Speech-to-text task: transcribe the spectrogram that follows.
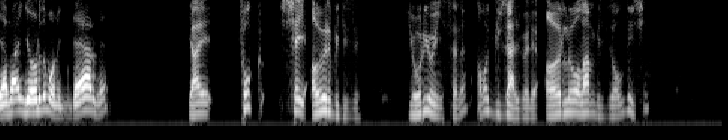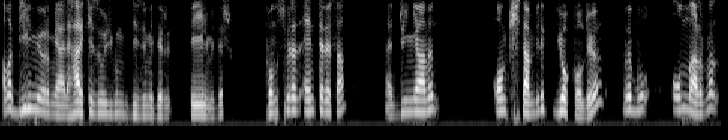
Ya ben gördüm onu. Değer mi? Yani çok şey ağır bir dizi. Yoruyor insanı ama güzel böyle ağırlığı olan bir dizi olduğu için. Ama bilmiyorum yani herkese uygun bir dizi midir, değil midir? Konusu biraz enteresan. Yani dünyanın 10 kişiden biri yok oluyor ve bu onlardan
